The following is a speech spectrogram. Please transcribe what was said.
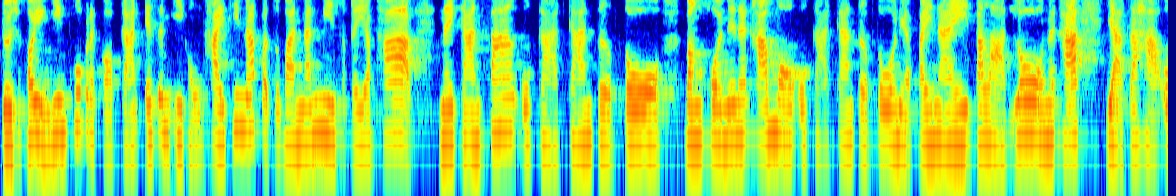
โดยเฉพาะอย่างยิ่งผู้ประกอบการ SME ของไทยที่ณปัจจุบันนั้นมีศักยภาพในการสร้างโอกาสการเติบโต บางคนเนี่ยนะคะ มองโอกาสการเติบโตเนี่ยไปในตลาดโลกนะคะอยากจะหาโอ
